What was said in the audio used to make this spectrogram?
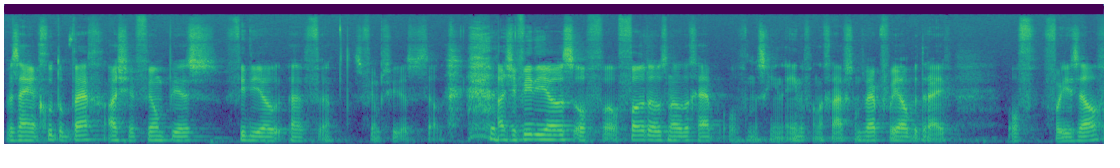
we zijn goed op weg als je filmpjes, video... eh, f- eh, filmpjes, video's hetzelfde. als je video's of, of foto's nodig hebt... of misschien een of ander grafisch ontwerp voor jouw bedrijf... of voor jezelf,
